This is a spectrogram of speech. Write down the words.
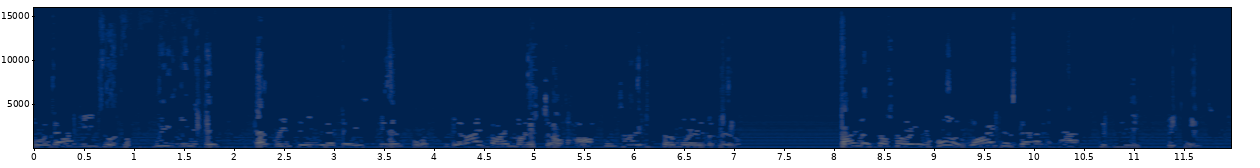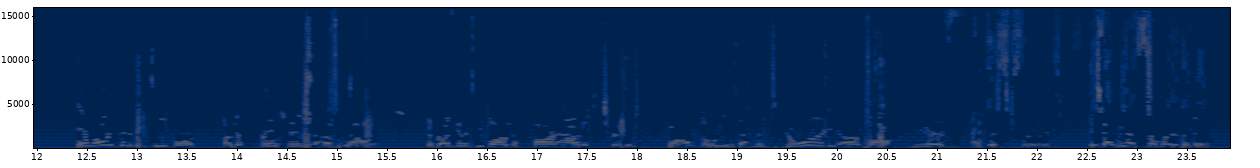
well, that means you are completely against everything that they stand for. And I find myself oftentimes somewhere in the middle. I find myself somewhere hold on, why does that have to be the case? There's always going to be people on the fringes of the aisle. There's always going to be people on the far out extremes. But I believe that majority of us here at this church is that we have somewhere in the middle.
